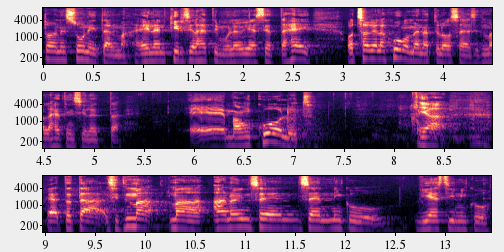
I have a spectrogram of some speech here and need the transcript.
toinen suunnitelma. Eilen Kirsi lähetti mulle viesti, että hei, oot sä vielä huomenna tulossa? Ja sitten mä lähetin sille, että mä oon kuollut. Ja, ja tota, sitten mä, mä annoin sen, sen niinku, viestin niinku,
